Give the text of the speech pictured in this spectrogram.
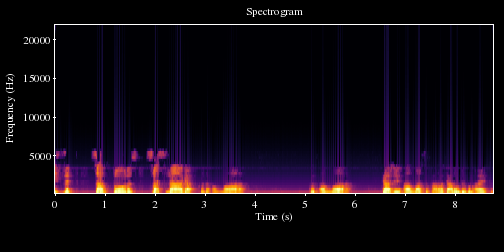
izzet sav ponos sva snaga kod Allaha kod Allaha kaže Allah subhanahu wa ta'ala u drugom ajetu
